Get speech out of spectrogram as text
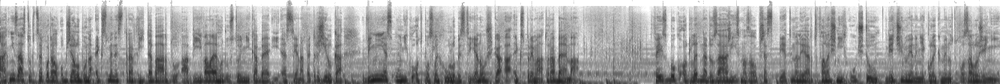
Státní zástupce podal obžalobu na exministra Víta Bártu a bývalého důstojníka BIS Jana Petržílka. Viní je z úniku od poslechů lobbysty Janouška a exprimátora Béma. Facebook od ledna do září smazal přes 5 miliard falešných účtů, většinu jen několik minut po založení.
